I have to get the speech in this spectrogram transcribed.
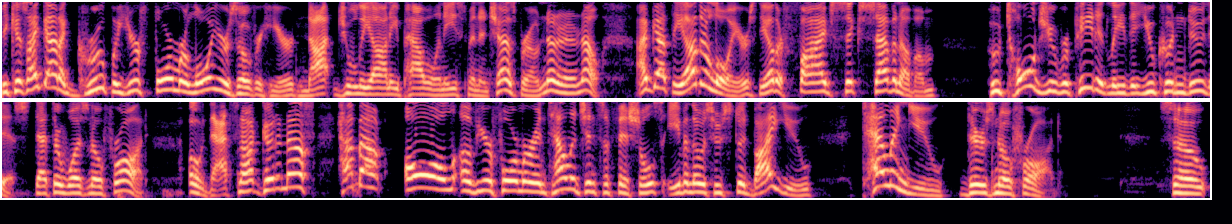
Because I got a group of your former lawyers over here, not Giuliani, Powell, and Eastman and Chesebro. No, no, no, no. I've got the other lawyers, the other five, six, seven of them, who told you repeatedly that you couldn't do this, that there was no fraud. Oh, that's not good enough? How about all of your former intelligence officials, even those who stood by you, telling you there's no fraud? So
